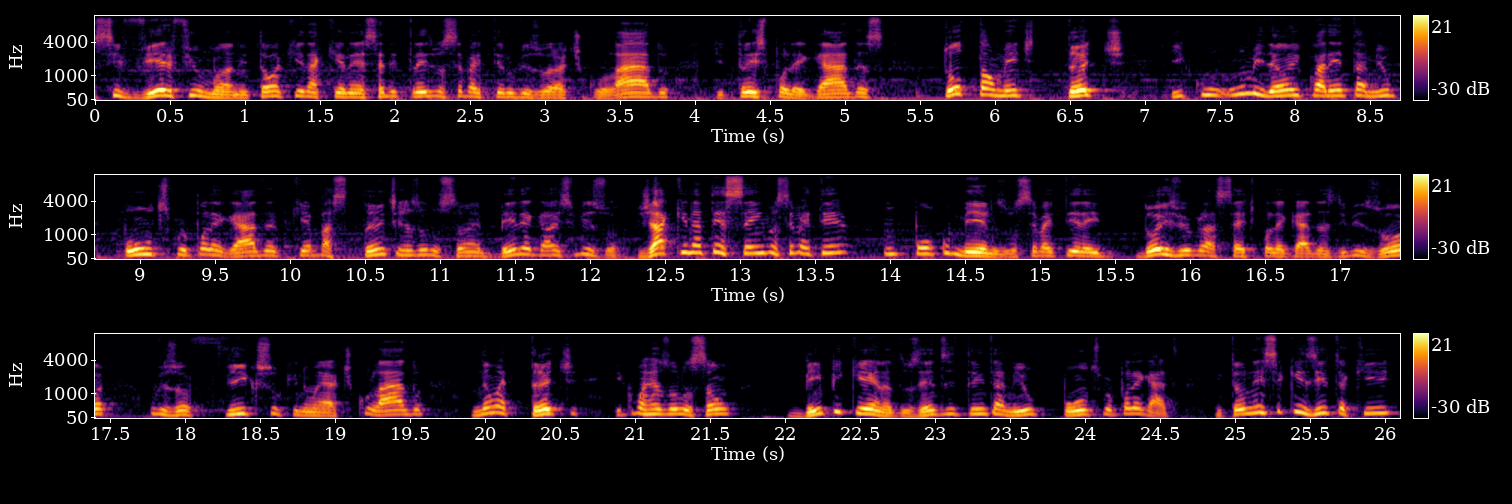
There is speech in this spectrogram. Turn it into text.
se ver filmando. Então aqui na Canon SL3 você vai ter um visor articulado de 3 polegadas, totalmente touch e com 1 milhão e 40 mil pontos por polegada, que é bastante resolução, é bem legal esse visor. Já que na T100 você vai ter um pouco menos, você vai ter aí 2,7 polegadas de visor, um visor fixo que não é articulado, não é touch e com uma resolução bem pequena, 230 mil pontos por polegada. Então nesse quesito aqui,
